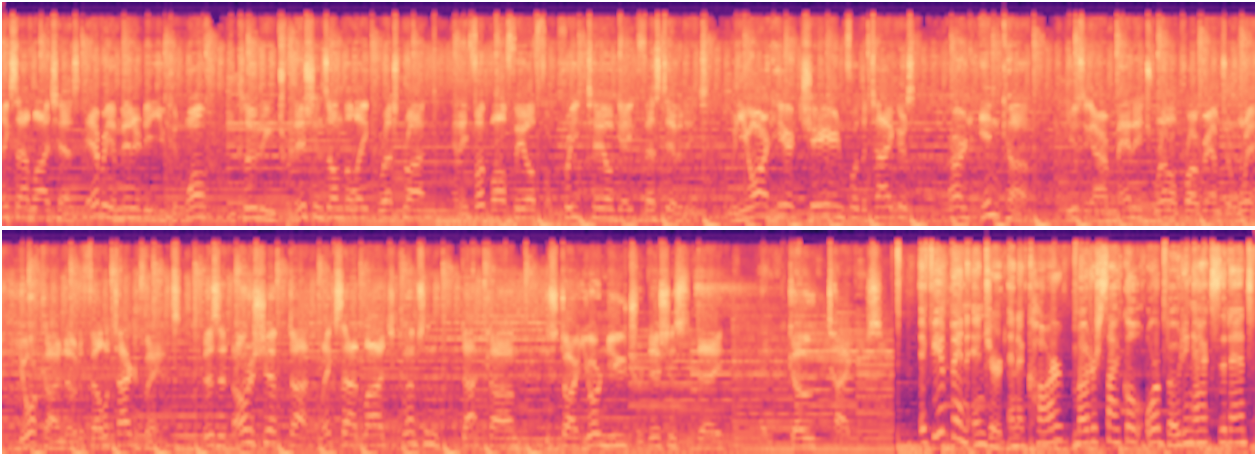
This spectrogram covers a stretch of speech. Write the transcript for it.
Lakeside Lodge has every amenity you could want, including Traditions on the Lake restaurant and a football field for pre-tailgate festivities. When you aren't here cheering for the Tigers, earn income using our managed rental program to rent your condo to fellow Tiger fans. Visit ownership.lakesidelodgeclemson.com to start your new traditions today and go Tigers. If you've been injured in a car, motorcycle, or boating accident,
